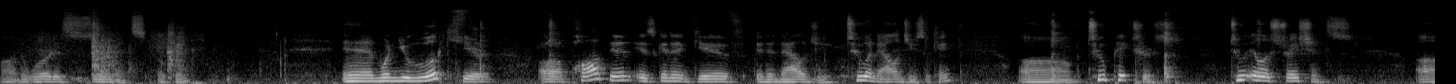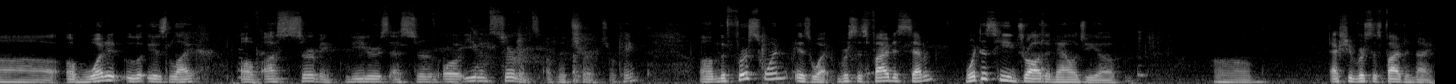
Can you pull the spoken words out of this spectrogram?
Uh, the word is servants. Okay. And when you look here, uh, Paul then is going to give an analogy, two analogies. Okay um, two pictures, two illustrations uh, of what it is like of us serving leaders as serve or even servants of the church. Okay, um, the first one is what verses five to seven. What does he draw the analogy of? Um, actually, verses five to nine.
